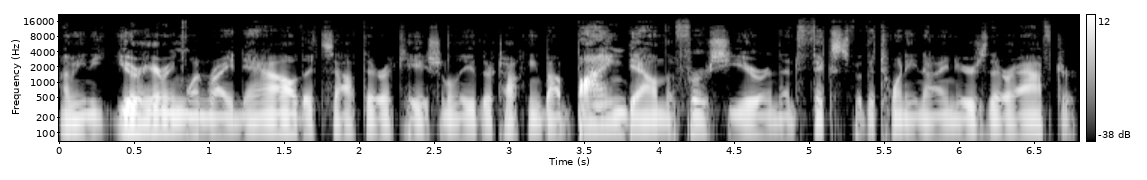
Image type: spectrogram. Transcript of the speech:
I mean, you're hearing one right now that's out there occasionally. They're talking about buying down the first year and then fixed for the 29 years thereafter.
